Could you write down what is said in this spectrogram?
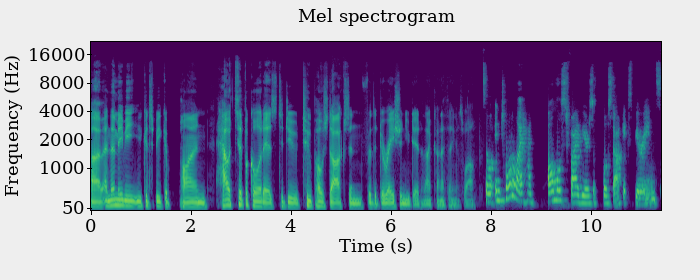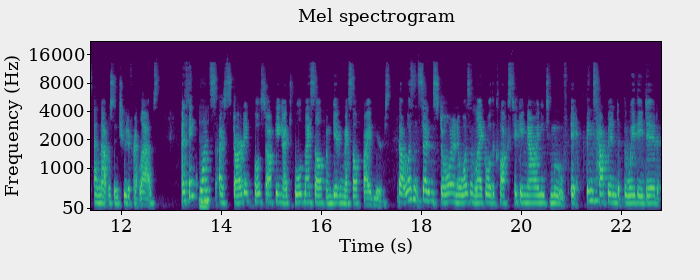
Uh, and then maybe you could speak upon how typical it is to do two postdocs and for the duration you did and that kind of thing as well. So in total, I had almost five years of postdoc experience, and that was in two different labs. I think mm-hmm. once I started postdocing, I told myself I'm giving myself five years. That wasn't set in stone, and it wasn't like, oh, the clock's ticking, now I need to move. It, things happened the way they did,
